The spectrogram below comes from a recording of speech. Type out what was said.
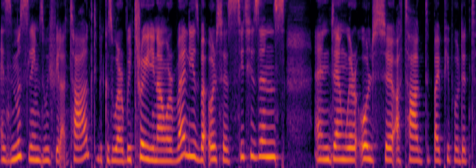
as Muslims we feel attacked because we are betrayed in our values, but also as citizens. And then we're also attacked by people that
